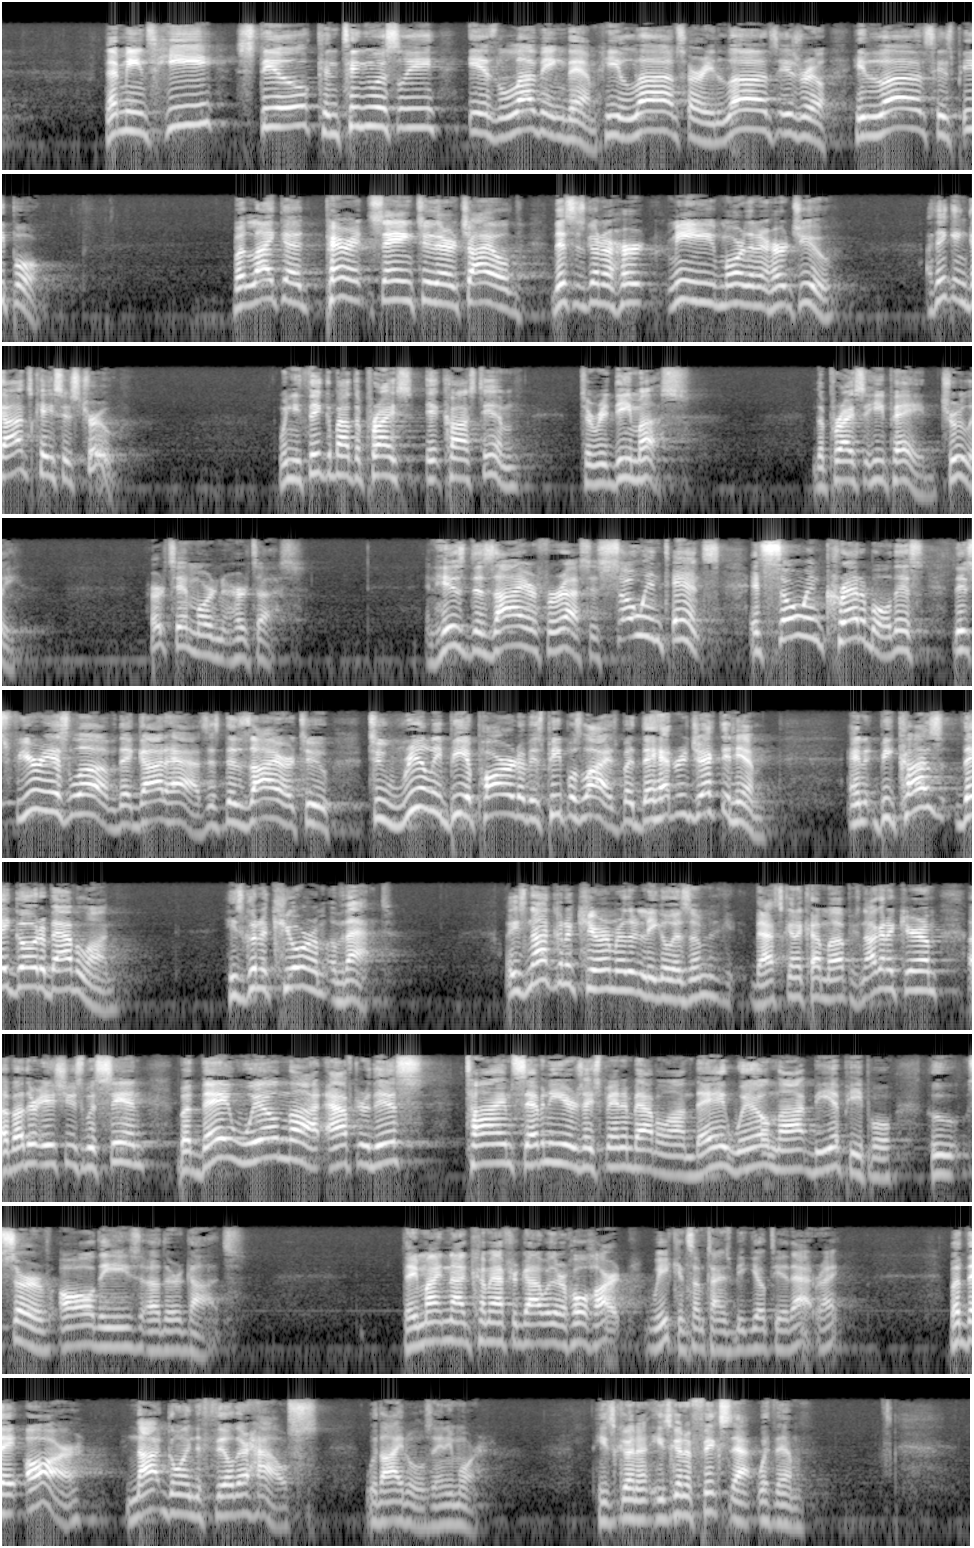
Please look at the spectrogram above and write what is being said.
That means he still continuously is loving them. He loves her. He loves Israel. He loves his people. But like a parent saying to their child, This is going to hurt me more than it hurts you, I think in God's case it's true. When you think about the price it cost him to redeem us, the price that he paid truly hurts him more than it hurts us. And his desire for us is so intense, it's so incredible, this, this furious love that God has, this desire to, to really be a part of his people's lives, but they had rejected him. And because they go to Babylon, He's going to cure them of that. He's not going to cure them of their legalism. That's going to come up. He's not going to cure them of other issues with sin. But they will not, after this time, 70 years they spent in Babylon, they will not be a people who serve all these other gods. They might not come after God with their whole heart. We can sometimes be guilty of that, right? But they are not going to fill their house with idols anymore. He's gonna, he's gonna fix that with them.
